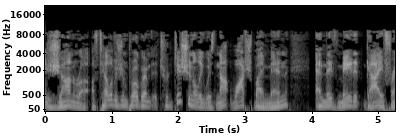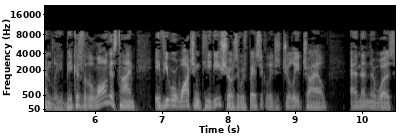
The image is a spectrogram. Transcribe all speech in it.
genre of television program that traditionally was not watched by men. And they've made it guy friendly because for the longest time, if you were watching TV shows, it was basically just Julia Child, and then there was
